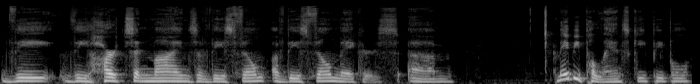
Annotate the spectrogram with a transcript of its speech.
the the hearts and minds of these film of these filmmakers. Um, maybe Polanski people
